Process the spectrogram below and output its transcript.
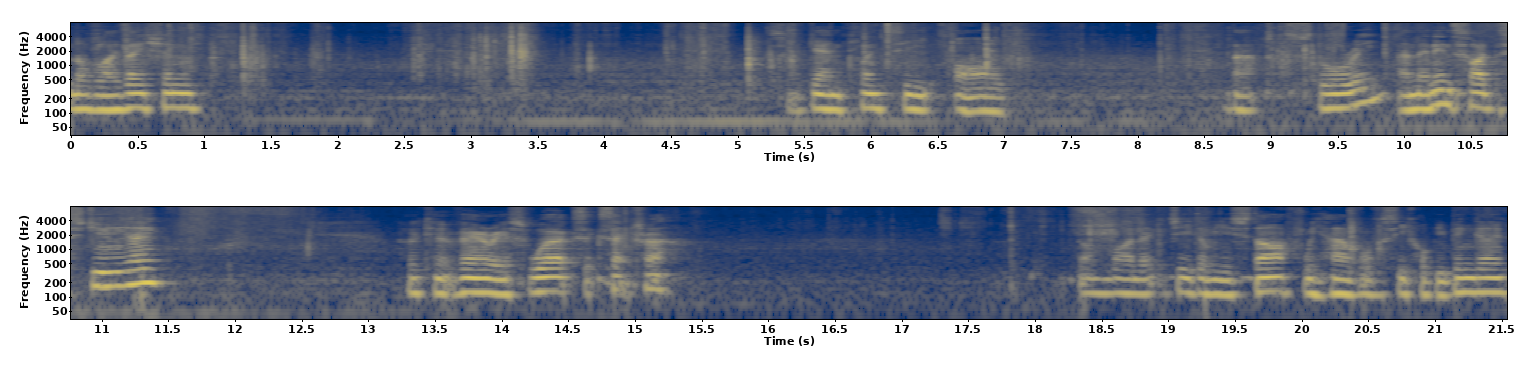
novelisation. So again, plenty of that story. And then inside the studio, looking at various works, etc. Done by the GW staff. We have obviously Hobby Bingo.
